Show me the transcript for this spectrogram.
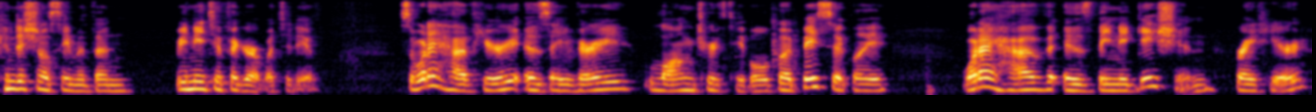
conditional statement, then we need to figure out what to do. So what I have here is a very long truth table, but basically what I have is the negation right here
